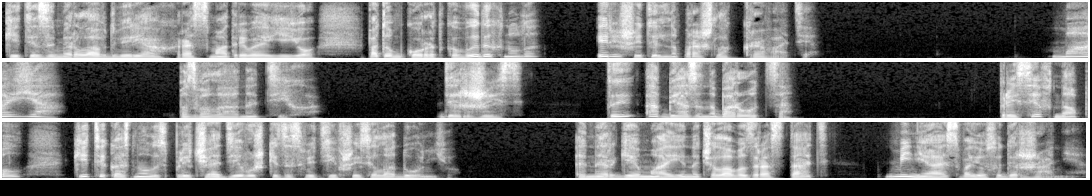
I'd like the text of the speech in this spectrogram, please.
Кити замерла в дверях, рассматривая ее, потом коротко выдохнула и решительно прошла к кровати. «Майя!» — позвала она тихо. «Держись, ты обязана бороться». Присев на пол, Кити коснулась плеча девушки, засветившейся ладонью. Энергия Майи начала возрастать, меняя свое содержание.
